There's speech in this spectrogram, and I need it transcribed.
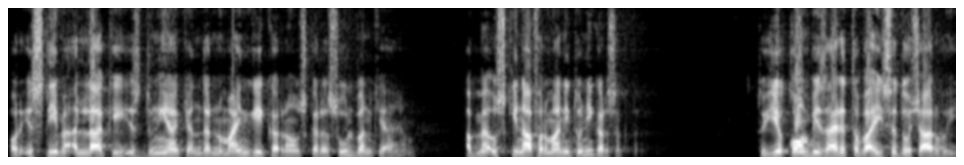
اور اس لیے میں اللہ کی اس دنیا کے اندر نمائندگی کر رہا ہوں، اس کا رسول بن کے آیا ہوں۔ اب میں اس کی نافرمانی تو نہیں کر سکتا۔ تو یہ قوم بھی ظاہر تباہی سے دو چار ہوئی۔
